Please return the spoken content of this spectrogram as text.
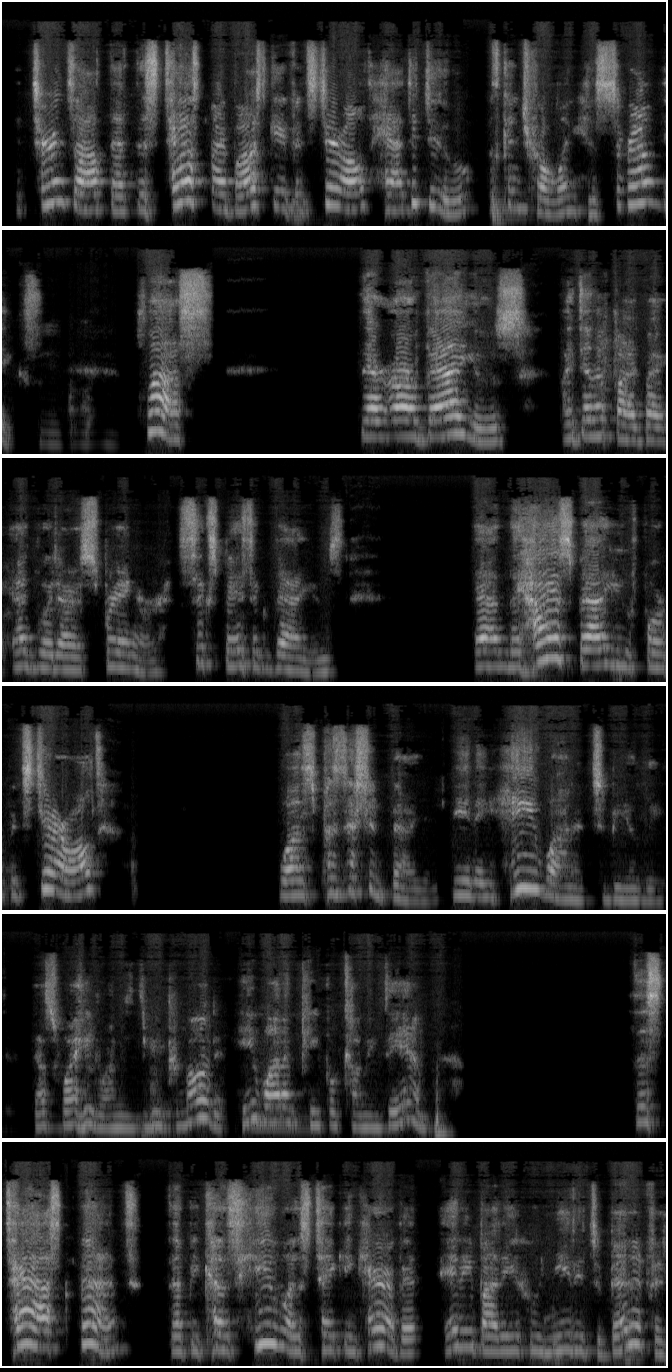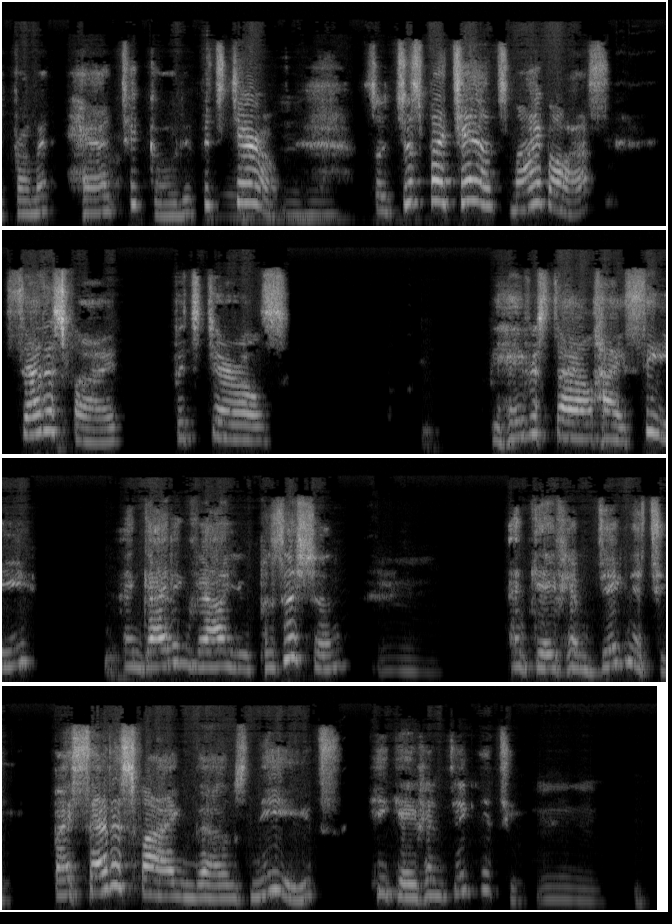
It turns out that this task my boss gave Fitzgerald had to do with controlling his surroundings. Mm-hmm. Plus, there are values identified by Edward R. Spranger, six basic values. And the highest value for Fitzgerald was position value, meaning he wanted to be a leader. That's why he wanted to be promoted. He wanted people coming to him. This task meant that because he was taking care of it, anybody who needed to benefit from it had to go to Fitzgerald. Mm-hmm. So just by chance, my boss satisfied Fitzgerald's behavior style high C, and guiding value position, mm. and gave him dignity. By satisfying those needs, he gave him dignity. Mm.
